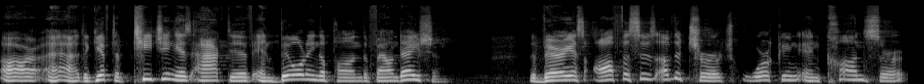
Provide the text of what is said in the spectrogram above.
are, uh, the gift of teaching is active and building upon the foundation. The various offices of the church working in concert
